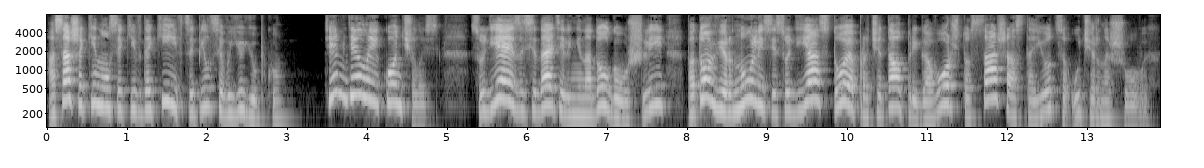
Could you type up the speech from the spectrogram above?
а Саша кинулся к Евдокии и вцепился в ее юбку. Тем дело и кончилось. Судья и заседатели ненадолго ушли, потом вернулись, и судья, стоя, прочитал приговор, что Саша остается у Чернышовых.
